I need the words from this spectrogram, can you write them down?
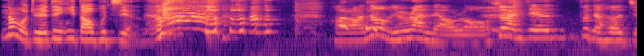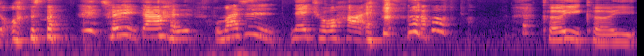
那我决定一刀不剪了。好了，那我们就乱聊喽。虽然今天不能喝酒，所以大家还是我们还是 natural high。可以，可以。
